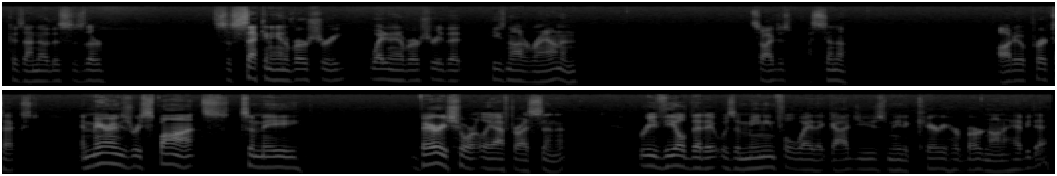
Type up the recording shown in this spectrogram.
because I know this is their this is second anniversary, wedding anniversary that he's not around, and so I just I sent a audio prayer text, and Miriam's response to me very shortly after I sent it revealed that it was a meaningful way that God used me to carry her burden on a heavy day.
